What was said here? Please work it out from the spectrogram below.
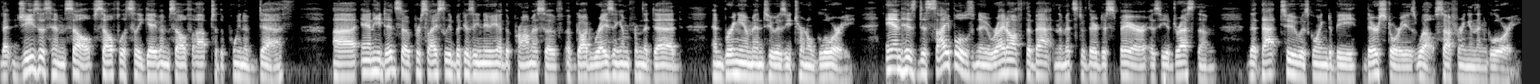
that Jesus Himself selflessly gave Himself up to the point of death. Uh, and he did so precisely because he knew he had the promise of, of God raising him from the dead and bringing him into his eternal glory. And his disciples knew right off the bat, in the midst of their despair, as he addressed them, that that too is going to be their story as well suffering and then glory.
